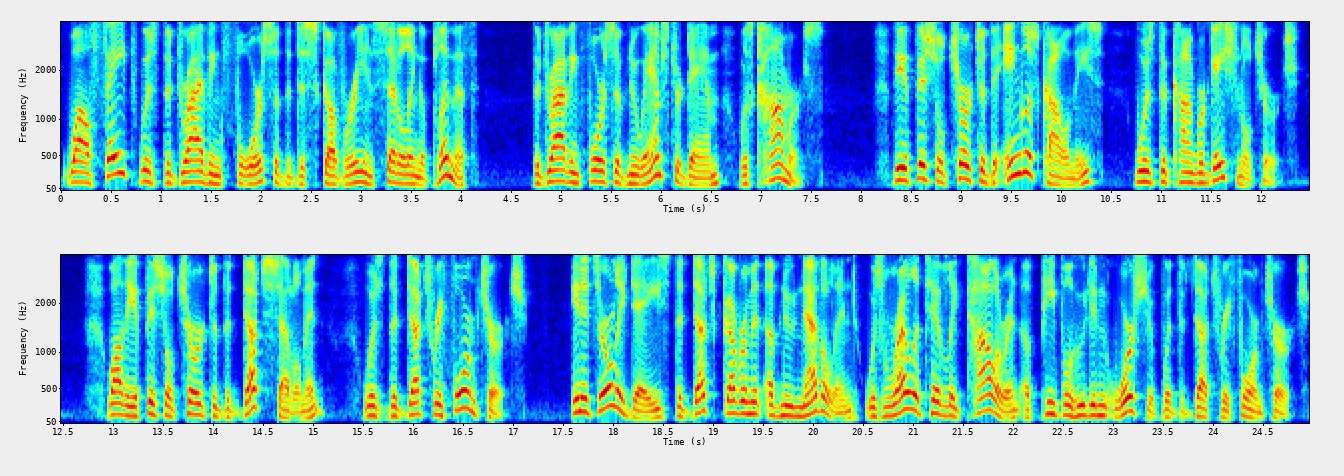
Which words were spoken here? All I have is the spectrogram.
While faith was the driving force of the discovery and settling of Plymouth, the driving force of New Amsterdam was commerce, the official church of the English colonies was the Congregational Church, while the official church of the Dutch settlement was the Dutch Reformed Church. In its early days, the Dutch government of New Netherland was relatively tolerant of people who didn't worship with the Dutch Reformed Church.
